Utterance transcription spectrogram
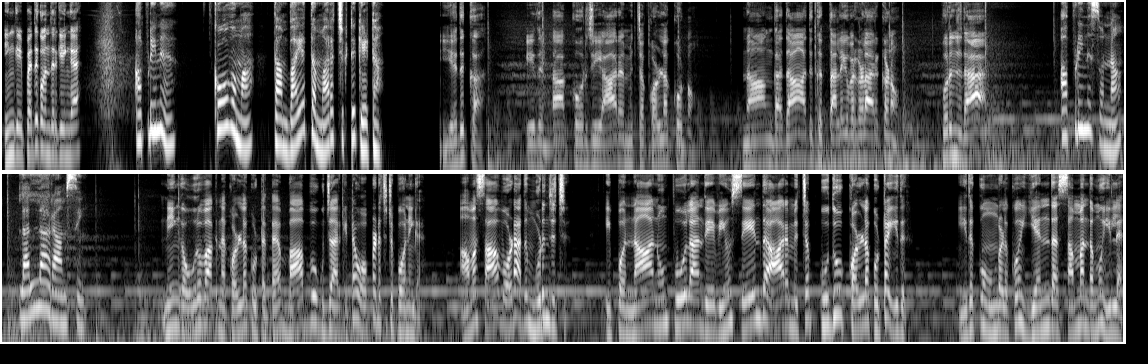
இங்க இப்ப எதுக்கு வந்திருக்கீங்க? அப்படின்னு கோவமா தான் பயத்தை மறைச்சுக்கிட்டு கேட்டான். எதுக்கா? இது டாக்கோர்ஜி ஆரம்பிச்ச கொள்ள கூட்டம்? நாங்க தான் அதுக்கு தலைவர்களா இருக்கணும். புரிஞ்சுதா? அப்படின்னு சொன்னான் லல்லா ராம் சிங் நீங்க உருவாக்குன கொள்ள கூட்டத்தை பாபு குஜார் கிட்ட ஒப்படைச்சிட்டு போனீங்க. அவன் சாவோட அது முடிஞ்சுச்சு. இப்போ நானும் பூலாந்தேவியும் சேர்ந்து ஆரம்பிச்ச புது கொள்ள கூட்டம் இது. இதுக்கும் உங்களுக்கும் எந்த சம்பந்தமும் இல்ல.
